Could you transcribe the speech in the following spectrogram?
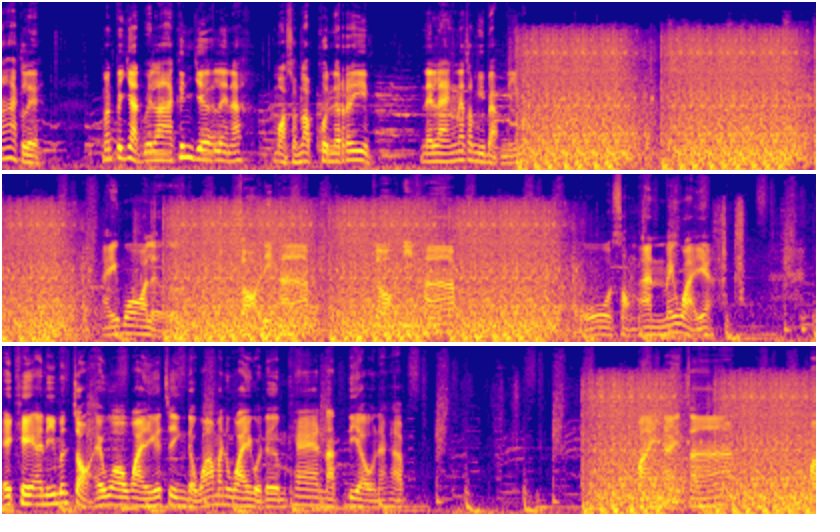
มากๆเลย มันประหยัดเวลาขึ้นเยอะเลยนะ เหมาะสำหรับคนรีบ ในแรงน่าจะมีแบบนี้มั้งไอวอลเหรอเจาะดีครับเจาะดีครับ โอ้สองอันไม่ไหวอะ่ะ AK อันนี้มันเจาะไอวอลไวก็จริง แต่ว่ามันไวกว่าเดิมแค่นัดเดียวนะครับ ไปไหนจ้า ไป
